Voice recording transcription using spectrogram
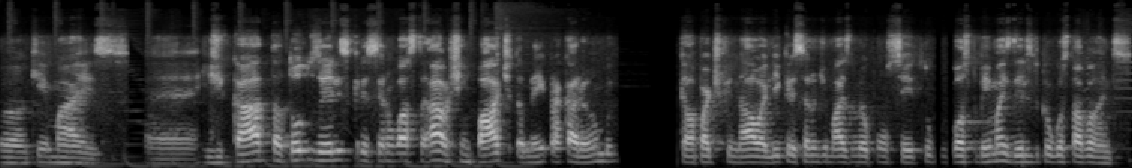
uh, quem mais? É, Hijikata, todos eles cresceram bastante. Ah, o Shinpachi também, pra caramba. Aquela parte final ali, cresceram demais no meu conceito. Gosto bem mais deles do que eu gostava antes.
